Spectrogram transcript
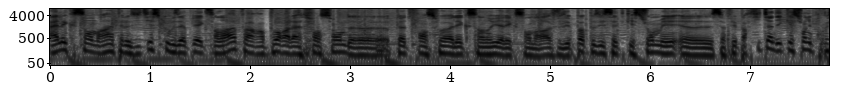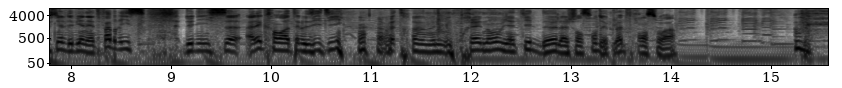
Alexandra Talositi, est-ce que vous appelez Alexandra par rapport à la chanson de Claude François, Alexandrie, Alexandra? Je vous ai pas posé cette question, mais euh, ça fait partie tiens, des questions des professionnels de bien-être. Fabrice de Nice, Alexandra Talositi, votre prénom vient-il de la chanson de Claude François?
